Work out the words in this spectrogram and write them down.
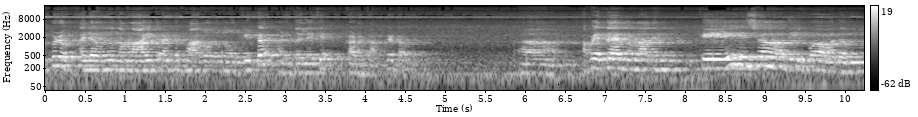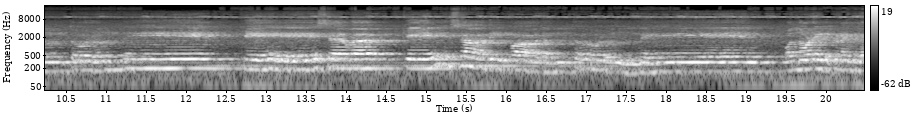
ഇപ്പോഴും അതിന്റെ ഒന്ന് നമ്മൾ ആദ്യത്തെ രണ്ട് ഭാഗം ഒന്ന് നോക്കിയിട്ട് അടുത്തതിലേക്ക് കടക്കാം കേട്ടോ? അപ്പൊ എന്തായിരുന്നു നമ്മൾ ആദ്യം? കേശാദിപാദം തൊഴുന്നേ. കേശവ കേശാദിപാദം തൊഴുന്നേ. ഒന്നോടെ എടുക്കണമെങ്കിൽ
